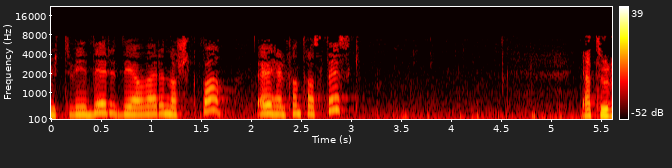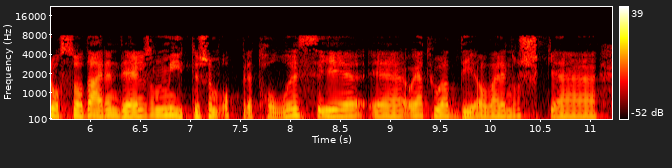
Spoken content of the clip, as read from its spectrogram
utvider det å være norsk på. Det er jo helt fantastisk. Jeg tror også det er en del sånn myter som opprettholdes. I, eh, og jeg tror at det å være norsk eh,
